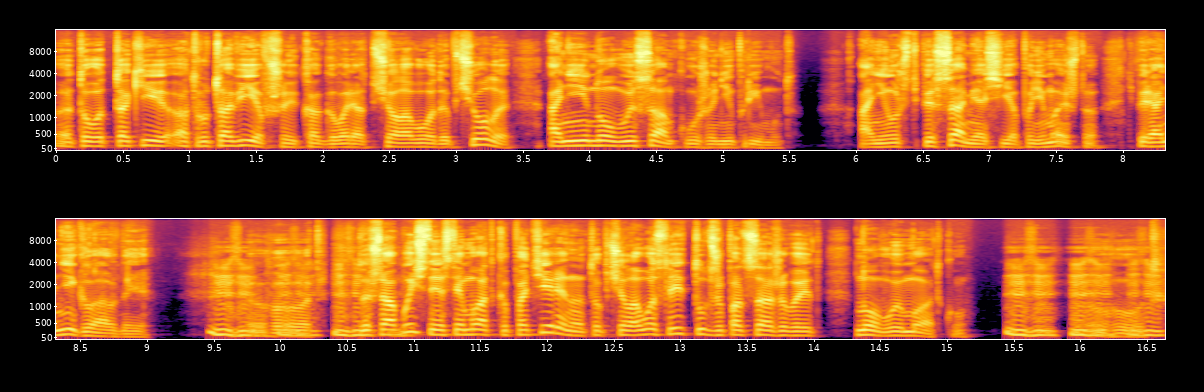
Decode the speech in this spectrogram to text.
э, то вот такие отрутовевшие, как говорят пчеловоды, пчелы, они и новую самку уже не примут. Они уже теперь сами о себе понимают, что теперь они главные. Uh-huh, вот. Потому что обычно, если матка потеряна, то пчеловод следит, тут же подсаживает новую матку. Вот.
